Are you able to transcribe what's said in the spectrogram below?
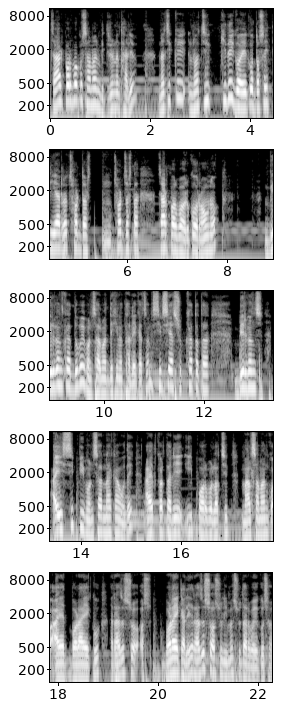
चाडपर्वको सामान भित्रिन थाल्यो। नजिकै नजिकिँदै गएको दसैँ तिहार र छठ दस छठ जस्ता चाडपर्वहरूको रौनक वीरगन्जका दुवै भन्सारमा देखिन थालेका छन्। शीर्षिया सुक्खा तथा वीरगन्ज आइसिपी भन्सार नाका हुँदै आयातकर्ताले यी पर्व लक्षित मालसामानको आयात बढाएको राजस्व बढाएकाले राजस्व असुलीमा सुधार भएको छ।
